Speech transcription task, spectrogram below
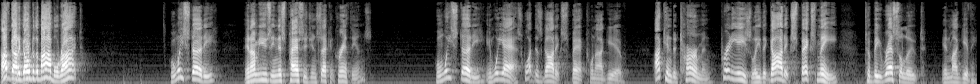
I've got to go to the Bible, right? When we study, and I'm using this passage in 2 Corinthians, when we study and we ask, what does God expect when I give? I can determine pretty easily that God expects me to be resolute in my giving.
